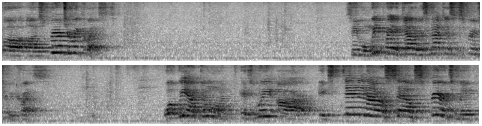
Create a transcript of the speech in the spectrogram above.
uh, a spiritual request. See, when we pray together, it's not just a spiritual request. What we are doing is we are extending ourselves spiritually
